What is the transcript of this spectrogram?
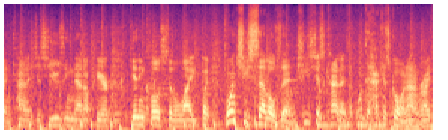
and kind of just using that up here, getting close to the light. But once she settles in, she's just kind of like, what the heck is going on, right?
